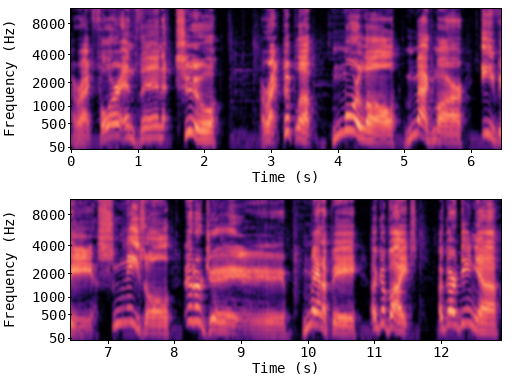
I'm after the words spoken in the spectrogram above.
All right, four and then two. All right, Piplup, Morelull, Magmar, Eevee, Sneasel, Energy, Manaphy, a Gabite, a Gardenia.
